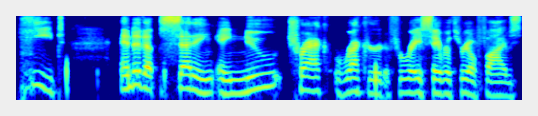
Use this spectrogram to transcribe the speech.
heat ended up setting a new track record for Race Saver 305s,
